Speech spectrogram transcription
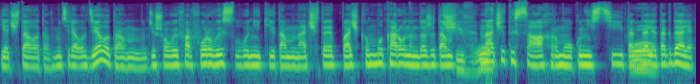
я читала там в материалах дела, там дешевые фарфоровые слоники, там начатая пачка макарон, он даже там Чего? начатый сахар мог унести и так О. далее, и так далее.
